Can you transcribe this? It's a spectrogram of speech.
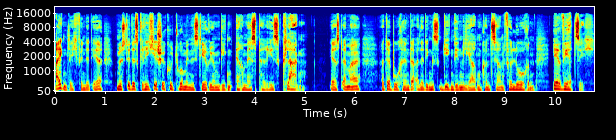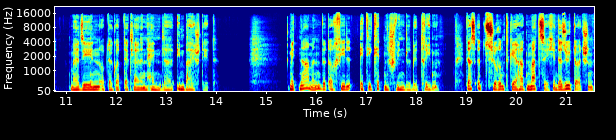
Eigentlich, findet er, müsste das griechische Kulturministerium gegen Hermes Paris klagen. Erst einmal hat der Buchhändler allerdings gegen den Milliardenkonzern verloren. Er wehrt sich. Mal sehen, ob der Gott der kleinen Händler ihm beisteht. Mit Namen wird auch viel Etikettenschwindel betrieben. Das erzürnt Gerhard Matzig in der Süddeutschen.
